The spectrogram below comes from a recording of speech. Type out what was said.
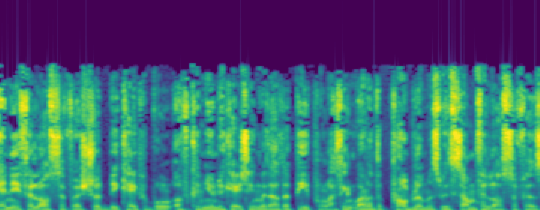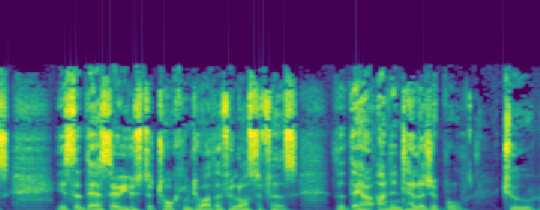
any philosopher should be capable of communicating with other people. I think one of the problems with some philosophers is that they're so used to talking to other philosophers that they are unintelligible to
